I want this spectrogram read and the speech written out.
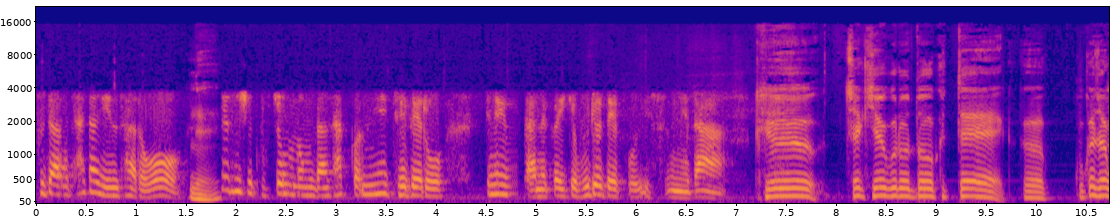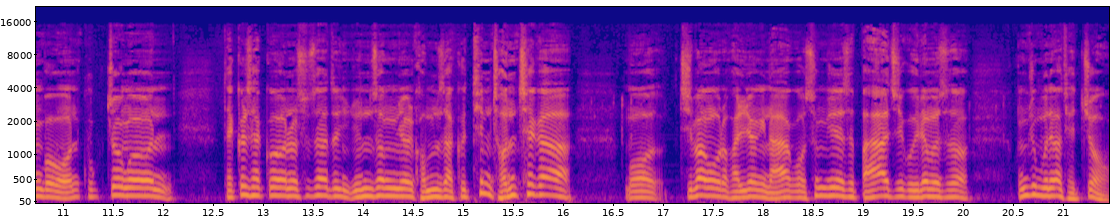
부장 차장 인사로 네. 최순실 국정농단 사건이 제대로 진행되지 않을까 이게 우려되고 있습니다. 그, 제 기억으로도 그때 그 국가정보원, 국정원 댓글 사건을 수사하던 윤석열 검사 그 팀 전체가 뭐 지방으로 발령이 나고 승진해서 빠지고 이러면서 공중분해가 됐죠.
